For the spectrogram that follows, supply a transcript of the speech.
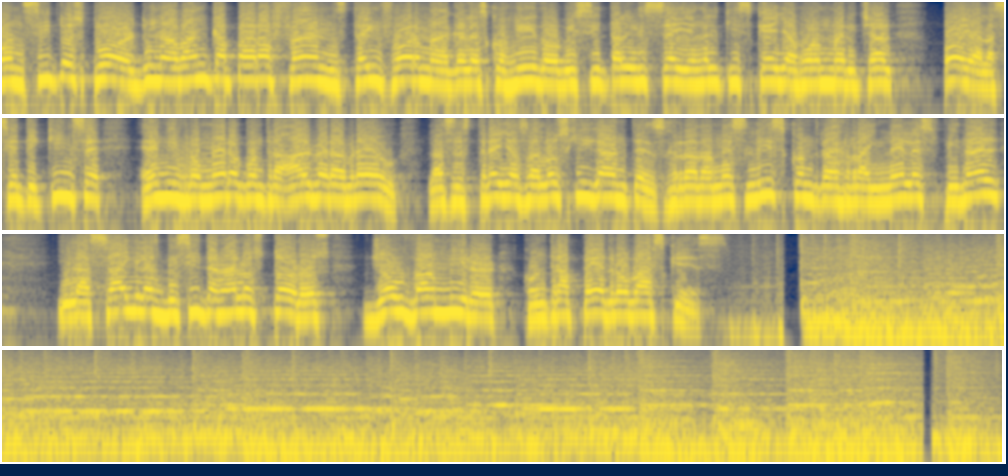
Juancito Sport, una banca para fans, te informa que el escogido visita el Licey en el Quisqueya Juan Marichal hoy a las 7 y 15. Emi Romero contra Álvaro Abreu, las estrellas a los gigantes, Radamés Liz contra Rainel Espinal y las águilas visitan a los toros, Joe Van Meter contra Pedro Vázquez.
